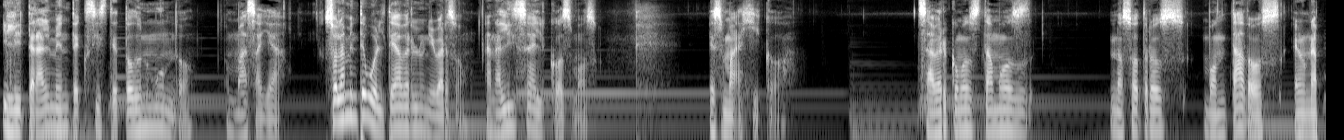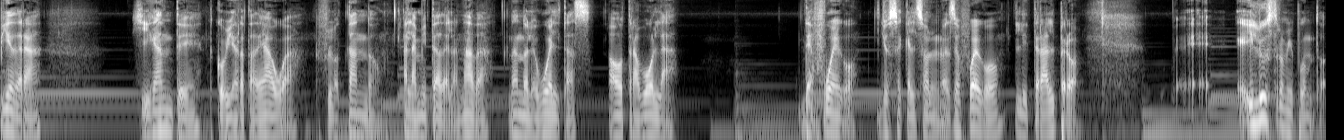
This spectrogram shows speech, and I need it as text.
Y literalmente existe todo un mundo más allá. Solamente voltea a ver el universo, analiza el cosmos es mágico. Saber cómo estamos nosotros montados en una piedra gigante cubierta de agua, flotando a la mitad de la nada, dándole vueltas a otra bola de fuego. Yo sé que el sol no es de fuego, literal, pero eh, ilustro mi punto.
